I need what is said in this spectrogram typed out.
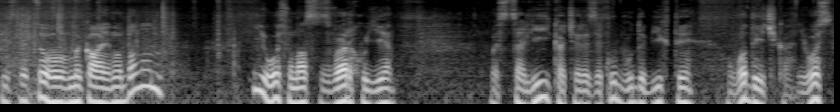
Після цього вмикаємо балон. І ось у нас зверху є ось ця лійка, через яку буде бігти водичка. І ось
